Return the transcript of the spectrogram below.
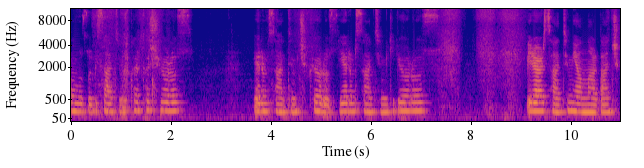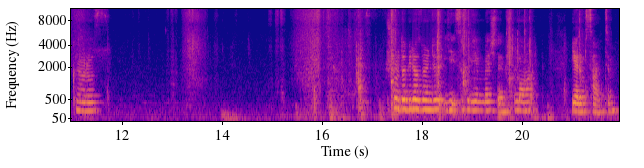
omuzu bir santim yukarı taşıyoruz. Yarım santim çıkıyoruz. Yarım santim giriyoruz. Birer santim yanlardan çıkıyoruz. Şurada biraz önce 0.25 demiştim ama yarım santim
